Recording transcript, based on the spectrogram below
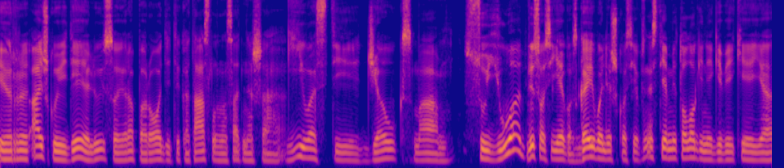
Ir aišku, idėja Liuiso yra parodyti, kad Aslanas atneša gyvastį, džiaugsmą, su juo visos jėgos, gaivališkos jėgos, nes tie mitologiniai gyveikėjai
